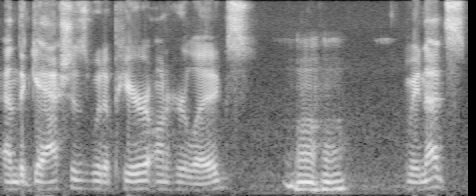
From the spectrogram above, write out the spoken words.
and the gashes would appear on her legs. Uh-huh. I mean that's.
